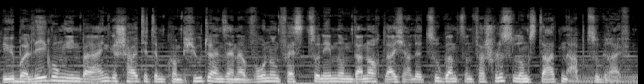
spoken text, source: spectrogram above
Die Überlegung, ihn bei eingeschaltetem Computer in seiner Wohnung festzunehmen, um dann auch gleich alle Zugangs- und Verschlüsselungsdaten abzugreifen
